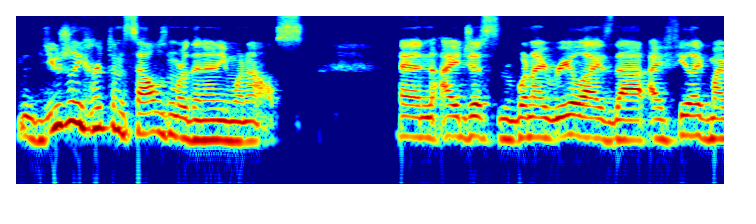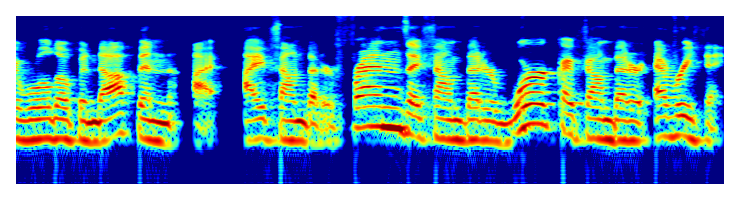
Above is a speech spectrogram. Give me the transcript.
usually hurt themselves more than anyone else. And I just when I realized that, I feel like my world opened up and I, I found better friends, I found better work, I found better everything.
